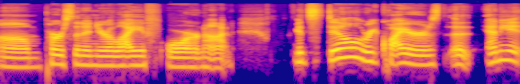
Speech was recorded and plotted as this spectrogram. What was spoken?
um, person in your life or not? It still requires uh, any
